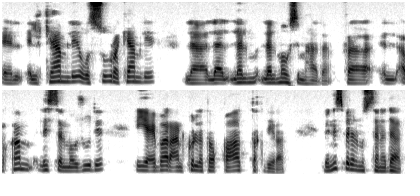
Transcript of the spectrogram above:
ال- الكاملة والصورة كاملة للموسم هذا. فالأرقام لسه الموجودة هي عبارة عن كل توقعات وتقديرات بالنسبة للمستندات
